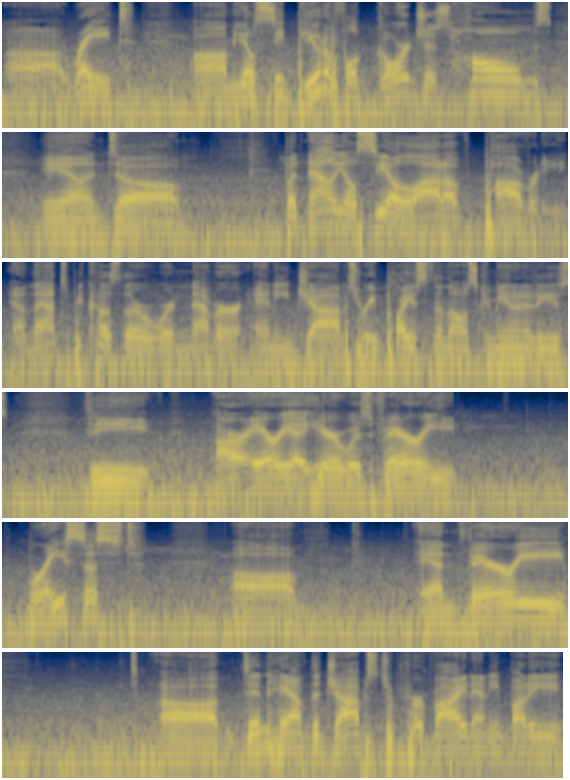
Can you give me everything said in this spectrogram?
uh, rate, um, you'll see beautiful, gorgeous homes, and uh, but now you'll see a lot of poverty, and that's because there were never any jobs replaced in those communities. The our area here was very racist um, and very uh, didn't have the jobs to provide anybody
